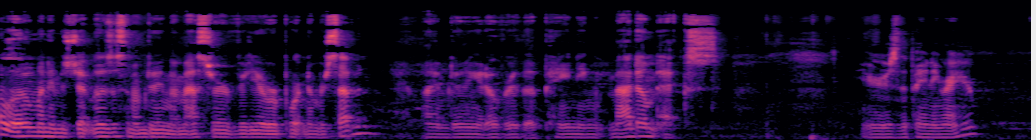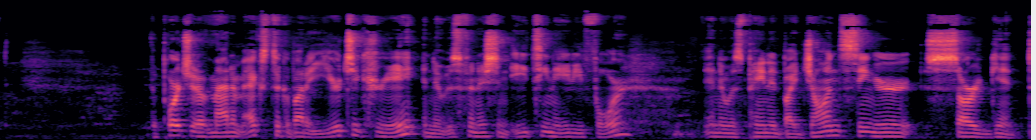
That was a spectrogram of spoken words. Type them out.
Hello, my name is Jet Moses and I'm doing my master video report number seven. I am doing it over the painting Madame X. Here's the painting right here. The portrait of Madame X took about a year to create and it was finished in 1884 and it was painted by John Singer Sargent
